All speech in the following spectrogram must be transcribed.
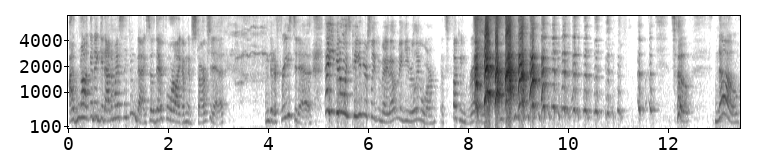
I'm not gonna get out of my sleeping bag. So therefore, like, I'm gonna starve to death. I'm gonna freeze to death. Hey, you can always pee in your sleeping bag. That would make you really warm. That's fucking gross. so, no.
